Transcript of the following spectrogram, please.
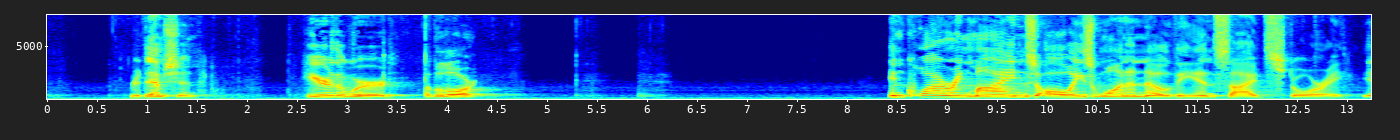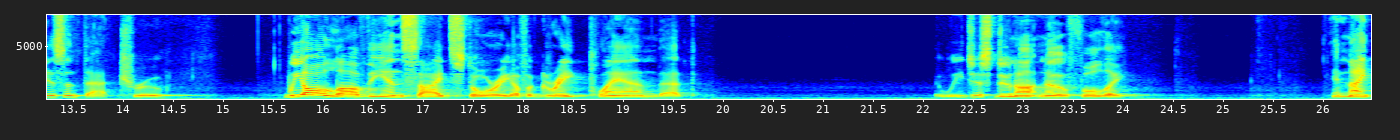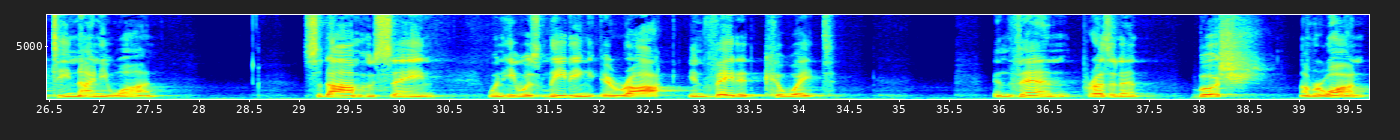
redemption. Hear the word of the Lord. Inquiring minds always want to know the inside story. Isn't that true? We all love the inside story of a great plan that we just do not know fully. In 1991, Saddam Hussein, when he was leading Iraq, invaded Kuwait. And then President Bush, number one,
